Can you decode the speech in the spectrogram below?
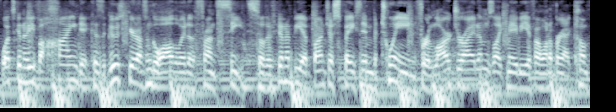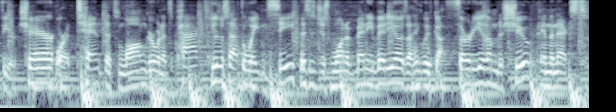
what's gonna be behind it because the goose gear doesn't go all the way to the front seats. So there's gonna be a bunch of space in between for larger items, like maybe if I wanna bring a comfier chair or a tent that's longer when it's packed. You'll just have to wait and see. This is just one of many videos. I think we've got 30 of them to shoot in the next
